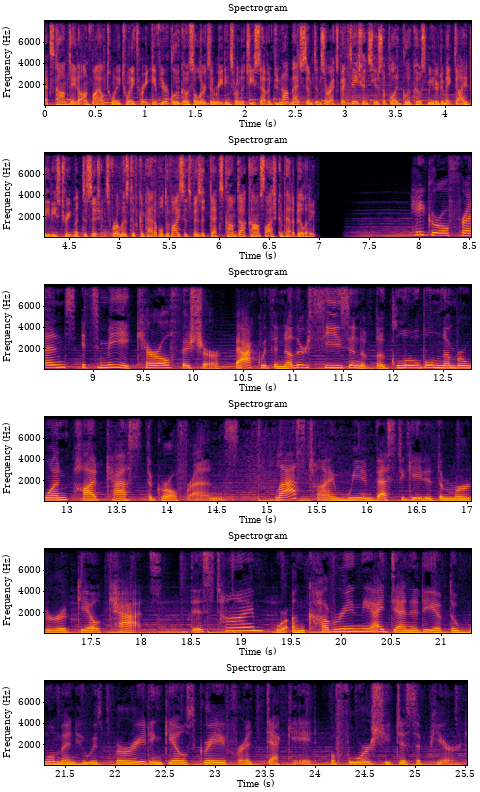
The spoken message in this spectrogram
Dexcom data on file 2023. If your glucose alerts and readings from the G7 do not match symptoms or expectations, use a blood glucose meter to make diabetes treatment decisions. For a list of compatible devices, visit dexcom.com slash compatibility. Hey, girlfriends, it's me, Carol Fisher, back with another season of the global number one podcast, The Girlfriends. Last time, we investigated the murder of Gail Katz. This time, we're uncovering the identity of the woman who was buried in Gail's grave for a decade before she disappeared.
